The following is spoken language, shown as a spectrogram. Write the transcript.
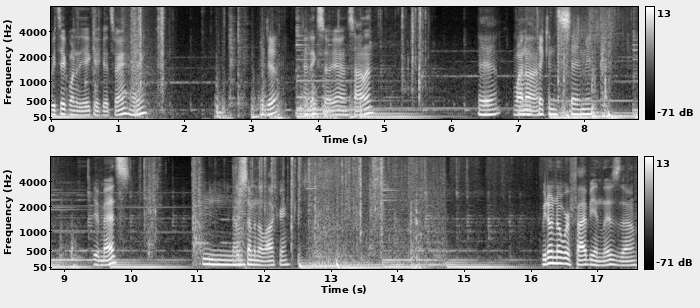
we take one of the AK kits, right? I think. You do? I think so. Yeah. Silent. Yeah. Why I'm not? taking semi. You have meds? Mm, No. There's some in the locker. We don't know where Fabian lives though.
